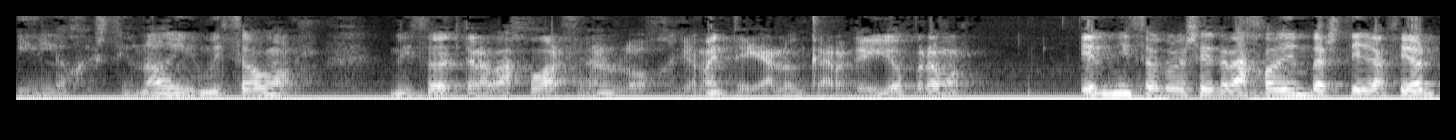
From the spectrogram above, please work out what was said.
Y lo gestionó y me hizo, vamos, me hizo el trabajo. Al final, lógicamente, ya lo encargué yo, pero vamos, él me hizo todo ese trabajo de investigación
